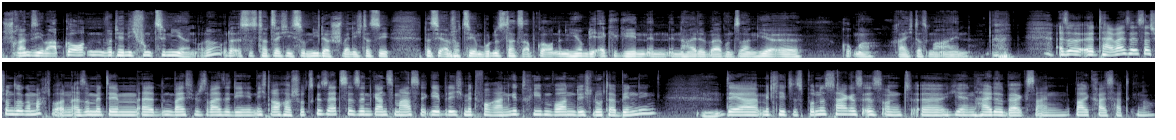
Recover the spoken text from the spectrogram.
Schreiben Sie im Abgeordneten, wird ja nicht funktionieren, oder? Oder ist es tatsächlich so niederschwellig, dass Sie, dass Sie einfach zu Ihrem Bundestagsabgeordneten hier um die Ecke gehen in, in Heidelberg und sagen, hier, äh, guck mal, reicht das mal ein? Also äh, teilweise ist das schon so gemacht worden. Also mit dem äh, beispielsweise die Nichtraucherschutzgesetze sind ganz maßgeblich mit vorangetrieben worden durch Lothar Binding, mhm. der Mitglied des Bundestages ist und äh, hier in Heidelberg seinen Wahlkreis hat, genau.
